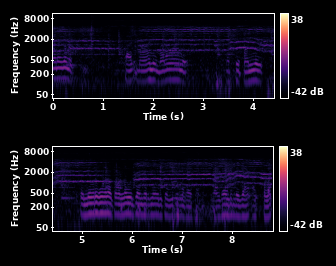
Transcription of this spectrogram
കാ- മാന് മലമാന് മറ്റ് പന്നി വന്യമൃഗങ്ങളൊക്കെ വെള്ളം കുടിക്കാൻ വരുന്ന ഒരു ചതുപ്പ് പ്രദേശമാണ് വൈകാണ്ടില്ല ആ കുളം.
